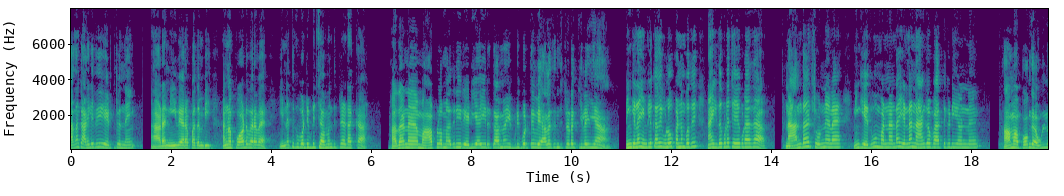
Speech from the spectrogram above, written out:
அதான் கடையில் போய் எடுத்துகிட்டு வந்தேன். அட நீ வேறப்பா தம்பி. அங்கே போடு வரவ. என்னத்துக்கு போட்டு இப்படி சமந்துட்டு அடக்கா அதானே மாப்பிள்ளை மாதிரி ரெடியாகி இருக்காம இப்படி போட்டு வேலை செஞ்சுட்டு கீழையா நீங்கெல்லாம் எங்களுக்காக இவ்வளவு பண்ணும்போது நான் இதை கூட செய்யக்கூடாதா? நான் தான் சொன்னேன்ல நீங்கள் எதுவும் பண்ணாண்டா எல்லாம் நாங்கள் பார்த்துக்கிடியோன்னு. ஆமா போங்க. உள்ள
